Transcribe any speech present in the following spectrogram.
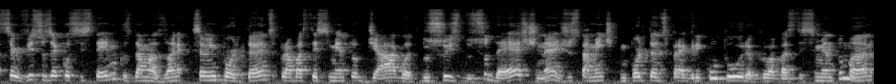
serviços ecossistêmicos da Amazônia, que são importantes para o abastecimento de água do sul e do sudeste, né? Justamente importantes para a agricultura, para o abastecimento humano,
